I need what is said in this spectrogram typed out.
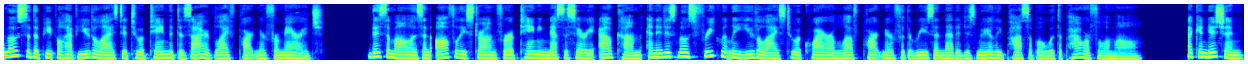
Most of the people have utilized it to obtain the desired life partner for marriage. This amal is an awfully strong for obtaining necessary outcome and it is most frequently utilized to acquire a love partner for the reason that it is merely possible with the powerful amal. A condition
